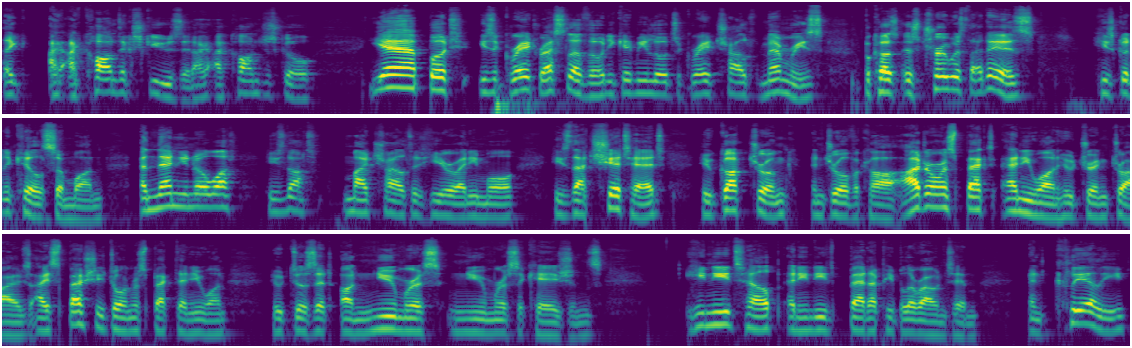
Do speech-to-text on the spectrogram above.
like, I, I can't excuse it. I, I can't just go, yeah, but he's a great wrestler though, and he gave me loads of great childhood memories. Because as true as that is, he's going to kill someone. And then you know what? He's not my childhood hero anymore. He's that shithead who got drunk and drove a car. I don't respect anyone who drink drives. I especially don't respect anyone who does it on numerous, numerous occasions. He needs help and he needs better people around him. And clearly,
